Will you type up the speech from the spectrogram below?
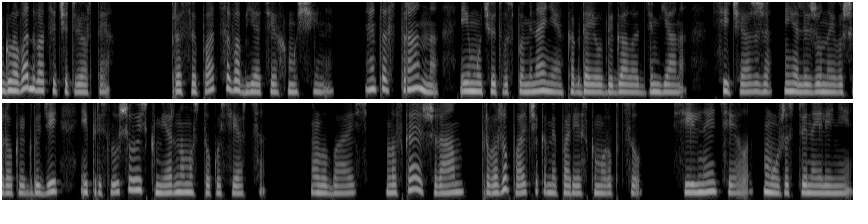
Глава 24. Просыпаться в объятиях мужчины. Это странно, и мучают воспоминания, когда я убегала от Демьяна. Сейчас же я лежу на его широкой груди и прислушиваюсь к мерному стуку сердца. Улыбаюсь, ласкаю шрам, провожу пальчиками по резкому рубцу. Сильное тело, мужественные линии.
